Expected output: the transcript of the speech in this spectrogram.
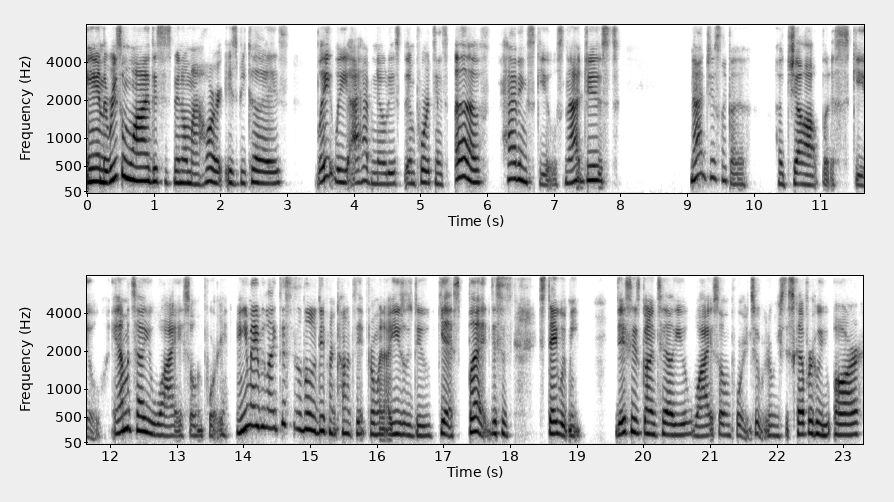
and the reason why this has been on my heart is because lately I have noticed the importance of having skills, not just not just like a a job, but a skill. And I'm gonna tell you why it's so important. And you may be like, this is a little different content from what I usually do. Yes, but this is stay with me. This is gonna tell you why it's so important to rediscover who you are,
